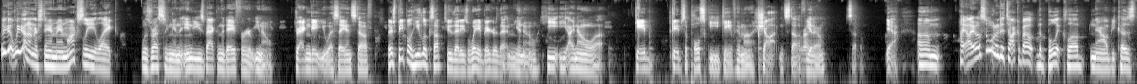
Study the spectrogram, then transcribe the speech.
we got we got to understand, man. Moxley like was wrestling in the Indies back in the day for you know Dragon Gate USA and stuff. There's people he looks up to that he's way bigger than. You know, he, he I know uh, Gabe Gabe Sapolsky gave him a shot and stuff. You know, so yeah. Um, I, I also wanted to talk about the Bullet Club now because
